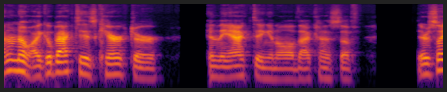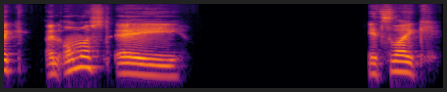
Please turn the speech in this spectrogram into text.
I don't know, I go back to his character and the acting and all of that kind of stuff. There's like an almost a it's like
